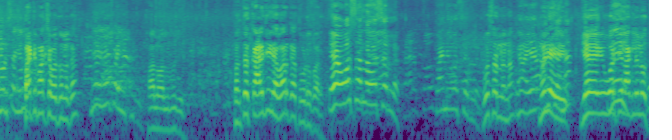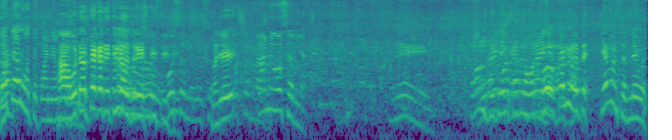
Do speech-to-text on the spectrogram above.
थोडंसं गेलं. पाठीमागच्या बाजूला का नाही, नाही पाहिजे इकडे. हाल हाल म्हणजे फक्त काळजी घ्या बरं का थोडंफार ए ओसरलं ओसरलं पाणी ओसरलं ओसरलं ना हा, या- म्हणजे ना? हे वरती नाही, लागलेलं होतं ना? ओट्यावर होतं पाणी हा ओटर ते का ते तिथं रेस्ट ओसरलं म्हणजे पाणी ओसरलं हो कमी होतं. ते पण सर लेवल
